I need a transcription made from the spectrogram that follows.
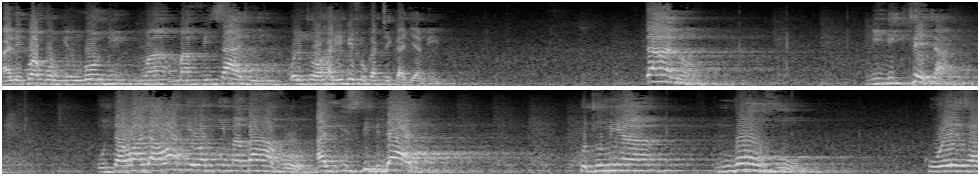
alikuwa kwa miongoni mwa mafisadi walitoa uharibifu katika jamii. Tano ni dikteta, utawala wake wa kimabavu, alistibdad, kutumia nguvu kuweza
